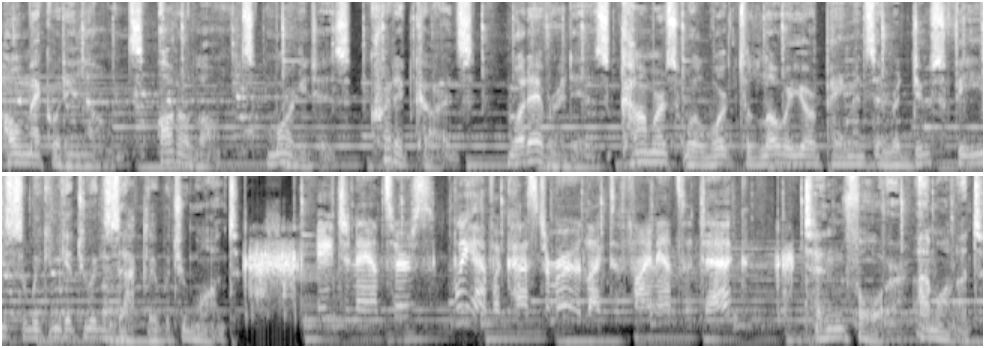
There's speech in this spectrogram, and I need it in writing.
Home equity loans, auto loans, mortgages, credit cards, whatever it is, Commerce will work to lower your payments and reduce fees so we can get you exactly what you want. Agent Answers, we have a customer who'd like to finance a deck. 10 4. I'm on it.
